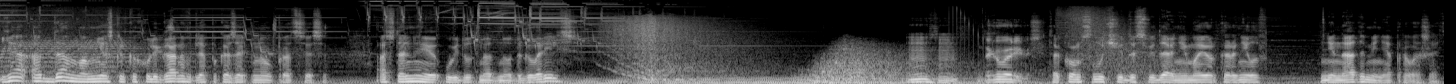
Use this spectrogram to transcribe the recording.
Я отдам вам несколько хулиганов для показательного процесса. Остальные уйдут на дно. Договорились? Угу, договорились. В таком случае, до свидания, майор Корнилов. Не надо меня провожать.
